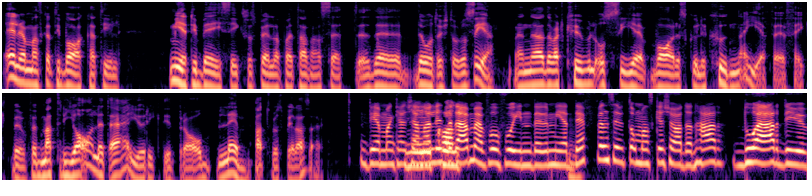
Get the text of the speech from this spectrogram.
Eller om man ska tillbaka till mer till basics och spela på ett annat sätt. Det, det återstår att se. Men det hade varit kul att se vad det skulle kunna ge för effekt. För materialet är ju riktigt bra och lämpat för att spela så här. Det man kan känna lite där med för att få in det mer defensivt om man ska köra den här. Då är det ju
